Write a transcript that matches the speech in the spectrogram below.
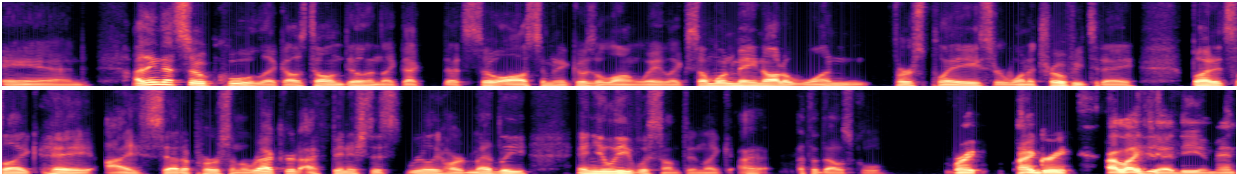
And I think that's so cool. Like I was telling Dylan, like that that's so awesome and it goes a long way. Like someone may not have won first place or won a trophy today, but it's like, hey, I set a personal record. I finished this really hard medley, and you leave with something. Like I, I I thought that was cool. Right. I agree. I like just- the idea, man.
